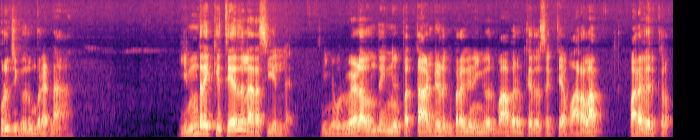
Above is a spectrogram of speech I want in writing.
புரிஞ்சுக்க விரும்புகிறேன்னா இன்றைக்கு தேர்தல் அரசியலில் நீங்கள் ஒரு வேளை வந்து இன்னும் பத்து ஆண்டுகளுக்கு பிறகு நீங்கள் ஒரு மாபெரும் தேர்தல் சக்தியாக வரலாம் வரவேற்கிறோம்.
